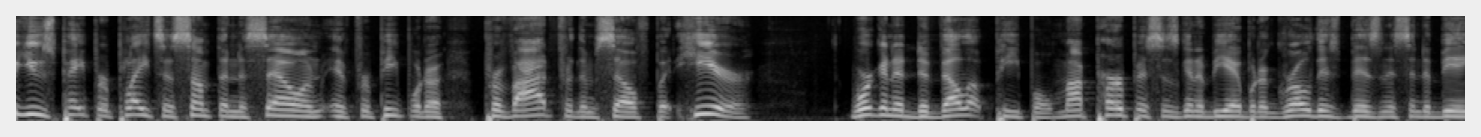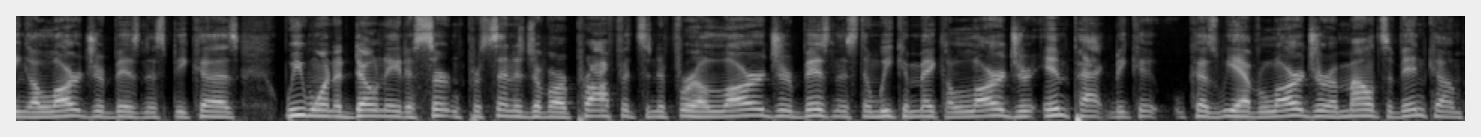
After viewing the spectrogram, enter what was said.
use paper plates as something to sell and, and for people to provide for themselves. But here, we're going to develop people. My purpose is going to be able to grow this business into being a larger business because we want to donate a certain percentage of our profits. And if we're a larger business, then we can make a larger impact because we have larger amounts of income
